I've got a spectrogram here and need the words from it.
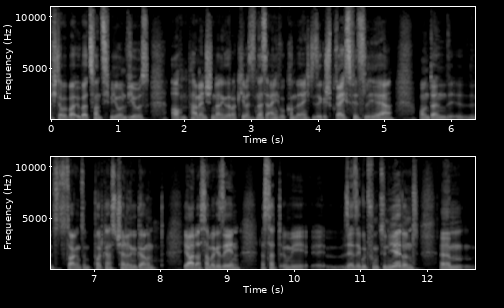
ich glaube, bei über 20 Millionen Views auch ein paar Menschen dann gesagt, okay, was ist das ja eigentlich? Wo kommt eigentlich diese Gesprächsfitzel hierher? Und dann sind sozusagen zum Podcast-Channel gegangen und ja, das haben wir gesehen. Das hat irgendwie äh, sehr, sehr gut funktioniert und ähm,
